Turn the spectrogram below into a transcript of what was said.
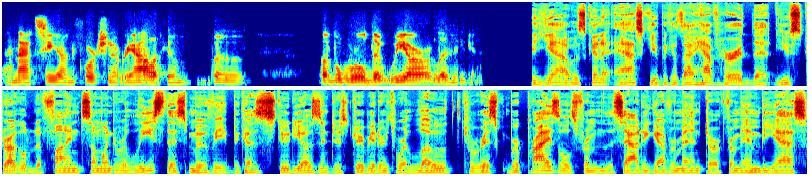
and that's the unfortunate reality of uh, of the world that we are living in. Yeah, I was going to ask you because I have heard that you struggled to find someone to release this movie because studios and distributors were loath to risk reprisals from the Saudi government or from MBS.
